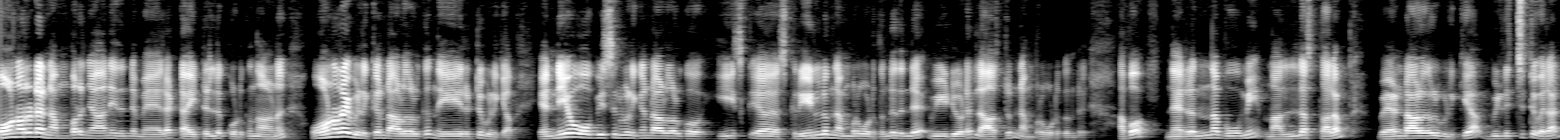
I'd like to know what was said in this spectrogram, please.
ഓണറുടെ നമ്പർ ഞാൻ ഇതിന്റെ മേലെ ടൈറ്റിലിൽ കൊടുക്കുന്നതാണ്. ഓണറെ വിളിക്കേണ്ട ആളുകൾക്ക് നേരിട്ട് വിളിക്കാം. എന്നെയോ ഓഫീസിൽ വിളിക്കേണ്ട ആളുകൾക്കോ ഈ സ്ക്രീനിലും നമ്പർ കൊടുത്തിട്ടുണ്ട്. ഇതിന്റെ വീഡിയോയുടെ ലാസ്റ്റും നമ്പർ കൊടുക്കുന്നുണ്ട്. അപ്പോൾ നിരന്ന ഭൂമി നല്ല സ്ഥലം വേണ്ട ആളുകൾ വിളിക്കുക വിളിച്ചിട്ട് വരാൻ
